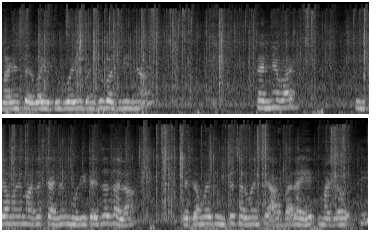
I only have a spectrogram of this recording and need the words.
माझ्या सर्व यूट्यूबवरील बंधू भगिनींना धन्यवाद. तुमच्यामुळे माझा चॅनल मोनिटायझर झाला. त्याच्यामुळे तुमचे सर्वांचे आभार आहेत माझ्यावरती.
